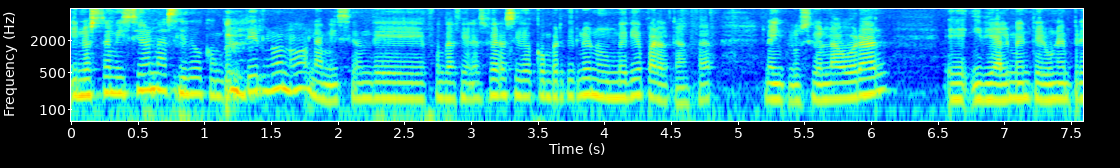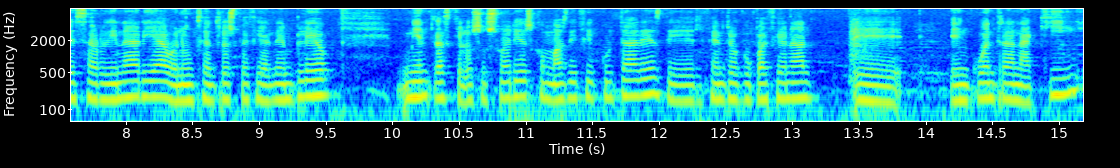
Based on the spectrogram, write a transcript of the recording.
y nuestra misión ha sido convertirlo, ¿no? la misión de Fundación Esfera ha sido convertirlo en un medio para alcanzar la inclusión laboral, eh, idealmente en una empresa ordinaria o en un centro especial de empleo, mientras que los usuarios con más dificultades del centro ocupacional eh, encuentran aquí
